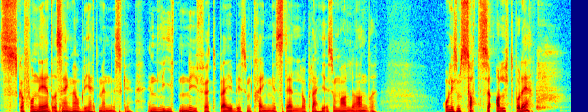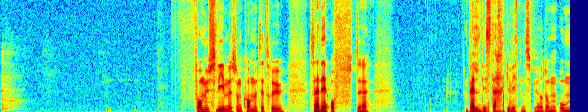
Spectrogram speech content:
skal fornedre seg med å bli et menneske. En liten, nyfødt baby som trenger stell og pleie som alle andre. Og liksom satse alt på det. For muslimer som kommer til tru, så er det ofte veldig sterke vitnesbyrd om, om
